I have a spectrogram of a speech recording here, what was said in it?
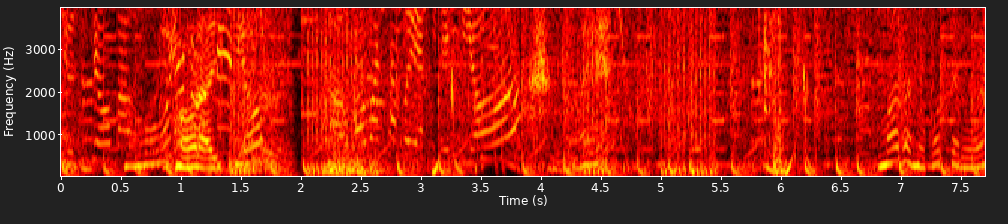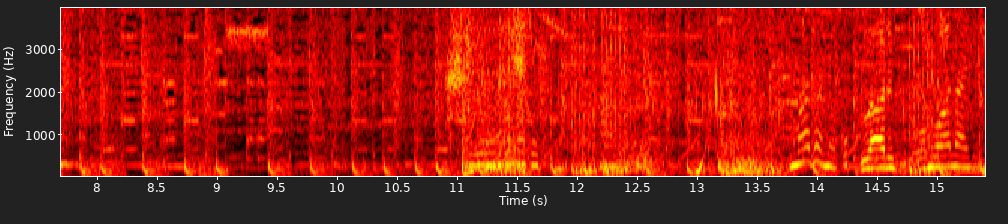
出張版もほら行くよよ。くらえまだ残ってる？悪く思わないでね。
